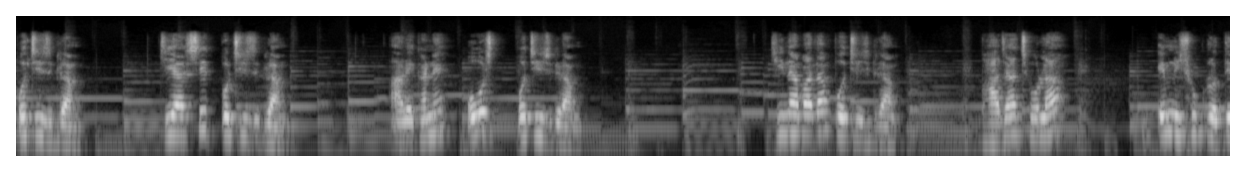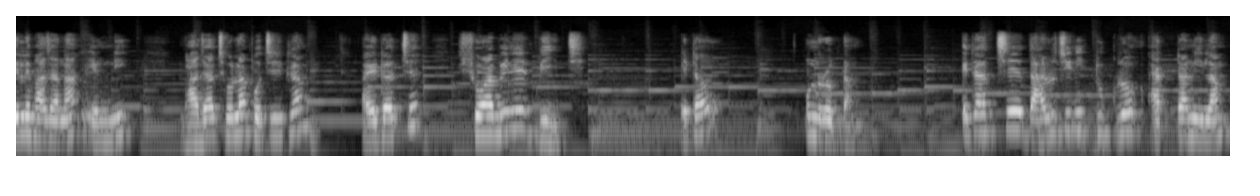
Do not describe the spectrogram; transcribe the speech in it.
পঁচিশ গ্রাম চিয়ার সিড পঁচিশ গ্রাম, আর এখানে ওটস পঁচিশ গ্রাম, চীনা বাদাম পঁচিশ গ্রাম, ভাজা ছোলা, এমনি শুকনো, তেলে ভাজা না, এমনি ভাজা ছোলা পঁচিশ গ্রাম, আর এটা হচ্ছে সোয়াবিনের বীজ। এটাও পনেরো গ্রাম। এটা হচ্ছে দারুচিনির টুকরো, একটা নিলাম।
